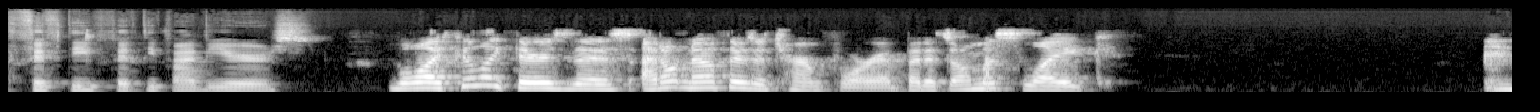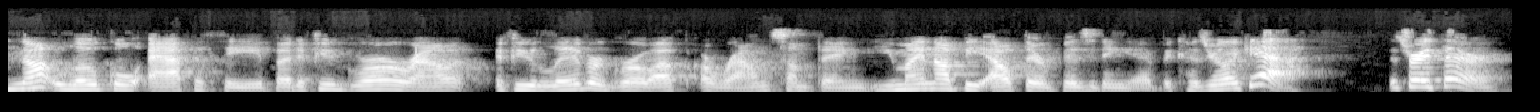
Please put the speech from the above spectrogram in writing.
50, 55 years. Well, I feel like there's this, I don't know if there's a term for it, but it's almost like not local apathy, but if you grow around, if you live or grow up around something, you might not be out there visiting it because you're like, yeah, it's right there.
